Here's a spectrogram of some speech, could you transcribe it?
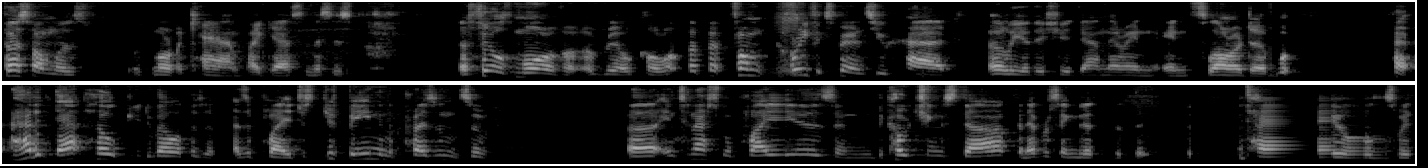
first one was, was more of a camp, I guess, and this is it feels more of a, a real call up. But but from the brief experience you had earlier this year down there in, in Florida, what, how, how, did that help you develop as a as a player? Just just being in the presence of uh, international players and the coaching staff and everything that, that, that entails with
